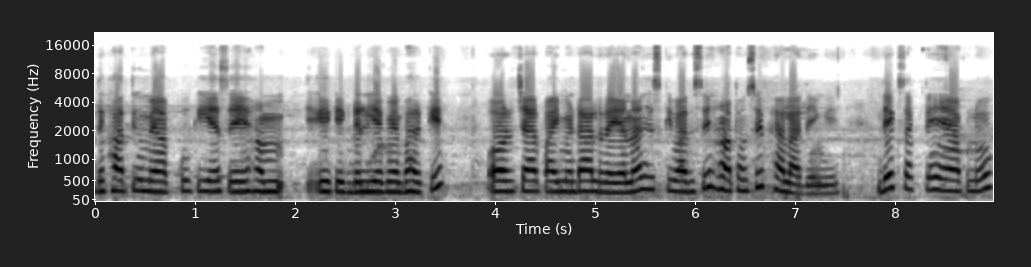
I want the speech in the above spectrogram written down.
दिखाती हूँ मैं आपको कि ऐसे हम एक एक डलिया में भर के और चार पाई में डाल रहे हैं ना, जिसके बाद इसे हाथों से फैला देंगे। देख सकते हैं आप लोग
